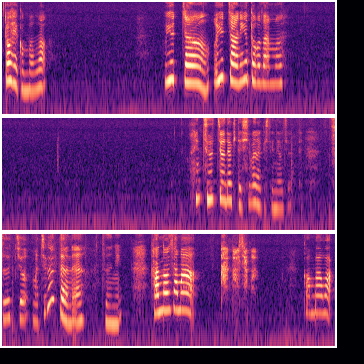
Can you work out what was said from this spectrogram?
東平こんばんは。うゆちゃんうゆちゃんありがとうございます。通帳で起きてしばらくして寝落ちだって通帳間違ったよね。普通に。観音様。観音様。こんばんは。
